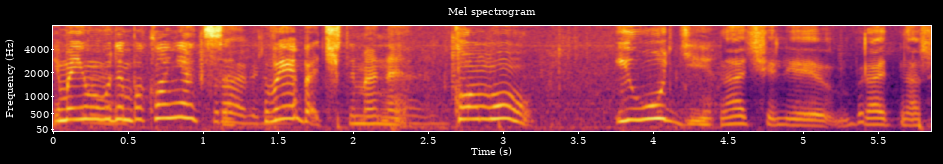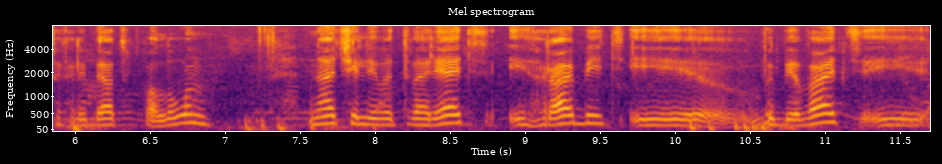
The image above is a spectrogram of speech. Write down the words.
йому правильно. будемо поклонятися. Правильно. Вибачте мене. Кому? Іуді. Начали брать наших ребят в полон, начали вытворять и грабить, и выбивать. И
